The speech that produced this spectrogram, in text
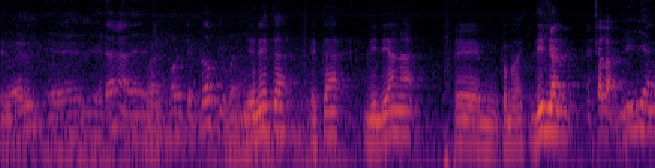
Pero él, él era de Bueno. transporte propio. Bueno. Y en esta está Liliana, eh, como es? Lilian Escala. Lilian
